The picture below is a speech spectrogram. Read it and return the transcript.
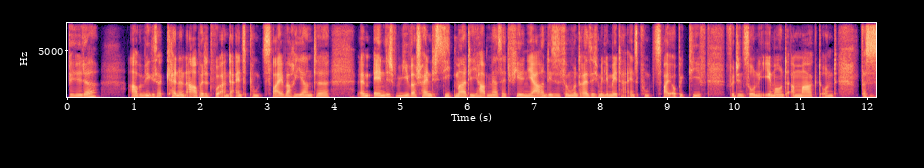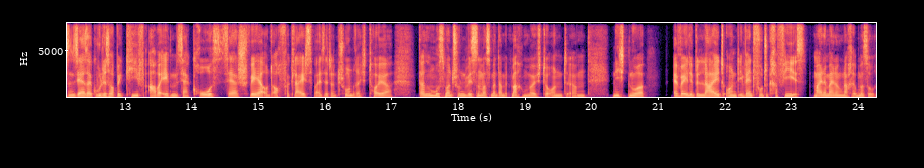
Bilder. Aber wie gesagt, Canon arbeitet wohl an der 1.2 Variante, ähm, ähnlich wie wahrscheinlich Sigma. Die haben ja seit vielen Jahren dieses 35mm 1.2 Objektiv für den Sony E-Mount am Markt und das ist ein sehr, sehr gutes Objektiv, aber eben sehr groß, sehr schwer und auch vergleichsweise dann schon recht teuer. Dann muss man schon wissen, was man damit machen möchte und ähm, nicht nur Available Light und Eventfotografie ist meiner Meinung nach immer so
